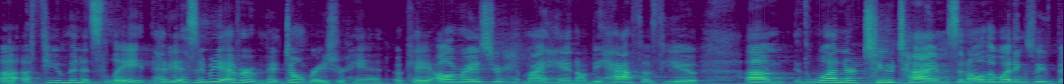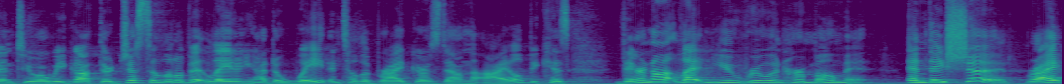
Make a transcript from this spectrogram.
uh, a few minutes late, you, has anybody ever, don't raise your hand, okay? I'll raise your, my hand on behalf of you. Um, one or two times in all the weddings we've been to where we got there just a little bit late and you had to wait until the bride goes down the aisle because they're not letting you ruin her moment. And they should, right?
